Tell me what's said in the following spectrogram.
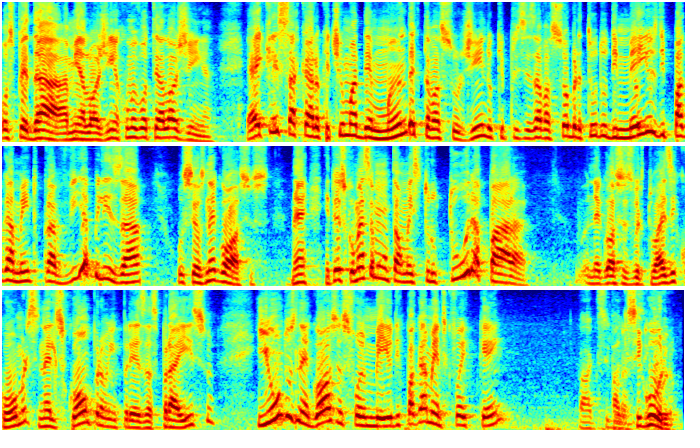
hospedar a minha lojinha, como eu vou ter a lojinha? É aí que eles sacaram que tinha uma demanda que estava surgindo que precisava, sobretudo, de meios de pagamento para viabilizar os seus negócios, né? Então eles começam a montar uma estrutura para negócios virtuais e-commerce, né? Eles compram empresas para isso. E um dos negócios foi o meio de pagamento, que foi quem? PagSeguro. PagSeguro.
